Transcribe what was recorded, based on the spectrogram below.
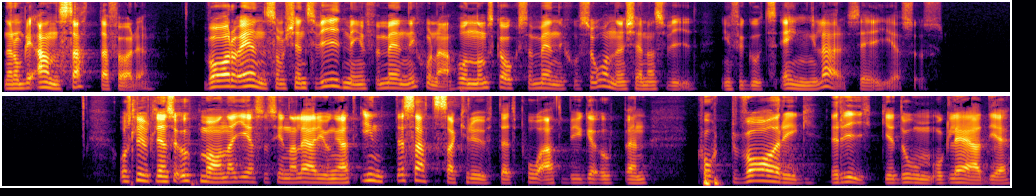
när de blir ansatta för det. Var och en som känns vid mig inför människorna, honom ska också Människosonen kännas vid inför Guds änglar, säger Jesus. Och slutligen så uppmanar Jesus sina lärjungar att inte satsa krutet på att bygga upp en kortvarig rikedom och glädje,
